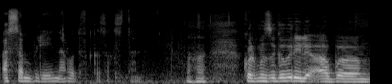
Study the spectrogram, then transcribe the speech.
Ассамблеи народов Казахстана. Ага. Коль мы заговорили об э,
